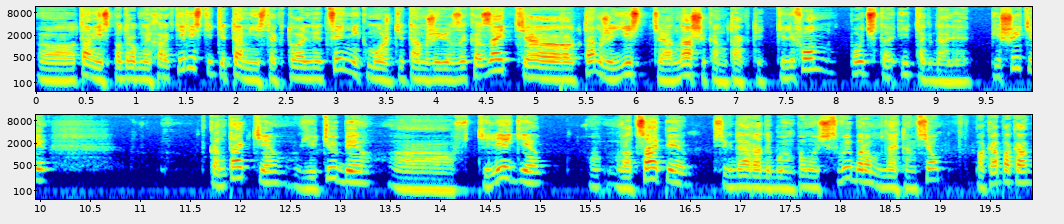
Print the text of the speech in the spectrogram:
Там есть подробные характеристики, там есть актуальный ценник, можете там же ее заказать. Там же есть наши контакты, телефон, почта и так далее. Пишите. ВКонтакте, в Ютубе, в Телеге, в WhatsApp. Всегда рады будем помочь с выбором. На этом все. Пока-пока.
